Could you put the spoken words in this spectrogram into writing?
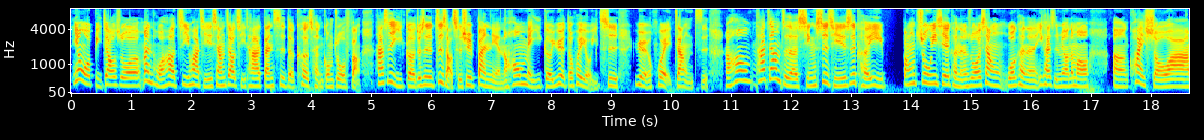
因为我比较说曼陀号计划，其实相较其他单次的课程工作坊，它是一个就是至少持续半年，然后每一个月都会有一次月会这样子，然后它这样子的形式其实是可以帮助一些可能说像我可能一开始没有那么嗯快熟啊。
